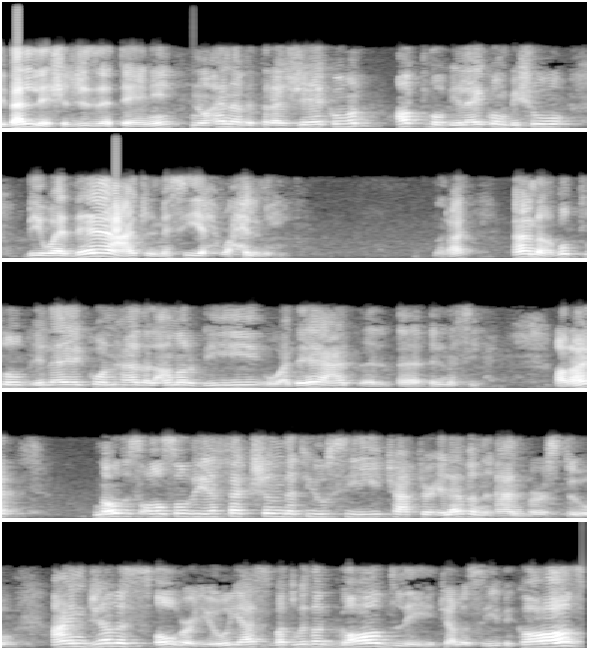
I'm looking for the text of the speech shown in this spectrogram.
ببلش الجزء الثاني انه انا بترجاكم اطلب اليكم بشو؟ بوداعة المسيح وحلمه. Alright? انا بطلب اليكم هذا الامر بوداعة المسيح. Alright? Notice also the affection that you see, chapter 11 and verse 2. I'm jealous over you, yes, but with a godly jealousy, because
